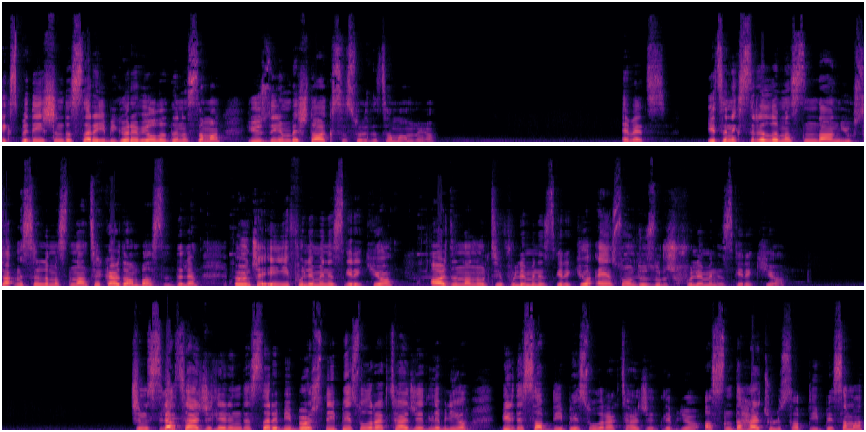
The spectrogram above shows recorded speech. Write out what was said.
Expedition'da Sara'yı bir göreve yolladığınız zaman %25 daha kısa sürede tamamlıyor. Evet. Yetenek sıralamasından, yükseltme sıralamasından tekrardan bahsedelim. Önce E'yi fullemeniz gerekiyor. Ardından ultiyi fullemeniz gerekiyor. En son düz vuruşu fullemeniz gerekiyor. Şimdi silah tercihlerinde Sara bir burst DPS olarak tercih edilebiliyor. Bir de sub DPS olarak tercih edilebiliyor. Aslında her türlü sub DPS ama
